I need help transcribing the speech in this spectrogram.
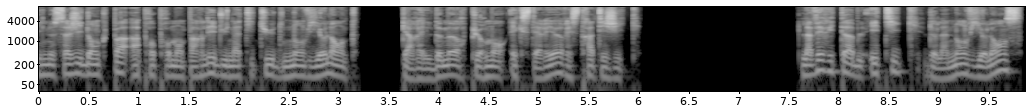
Il ne s'agit donc pas à proprement parler d'une attitude non violente, car elle demeure purement extérieure et stratégique. La véritable éthique de la non-violence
